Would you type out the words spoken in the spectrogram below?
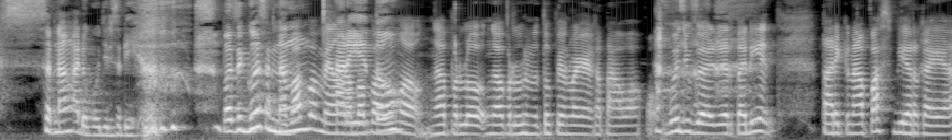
senang, aduh gue jadi sedih. Pasti gue senang gak apa-apa Mel, hari gak apa-apa. itu. Gak, gak perlu nggak perlu nutupin pakai ketawa kok. Gue juga dari tadi tarik napas biar kayak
